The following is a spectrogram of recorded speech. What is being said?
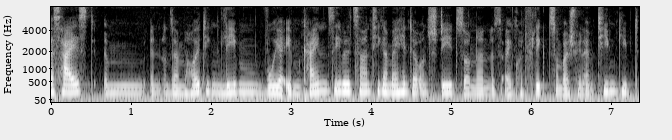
Das heißt, im, in unserem heutigen Leben, wo ja eben kein Säbelzahntiger mehr hinter uns steht, sondern es einen Konflikt zum Beispiel in einem Team gibt,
